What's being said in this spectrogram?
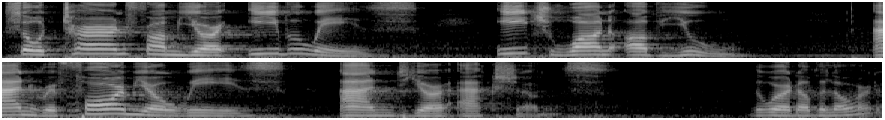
So turn from your evil ways, each one of you, and reform your ways and your actions. The word of the Lord.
